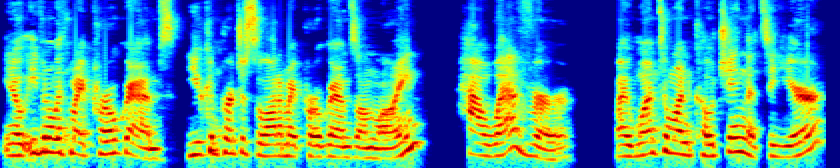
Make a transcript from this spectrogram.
You know, even with my programs, you can purchase a lot of my programs online. However, my one to one coaching that's a year,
